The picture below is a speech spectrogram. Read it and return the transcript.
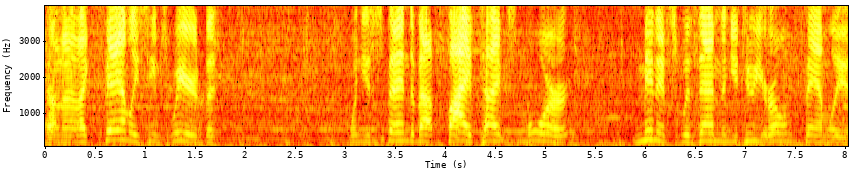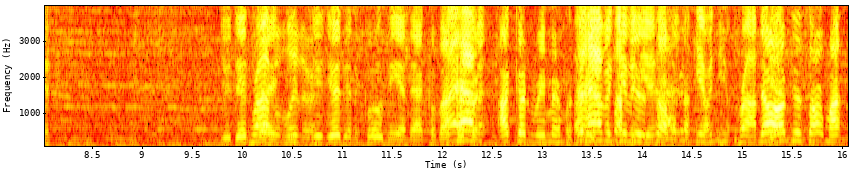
I don't know, like family seems weird, but when you spend about five times more minutes with them than you do your own family, it, You did Probably say you, you did include me in that because I I, couldn't, haven't- I couldn't remember. I haven't given you- I haven't given you props No, yet. I'm just talking about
